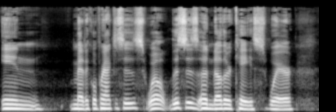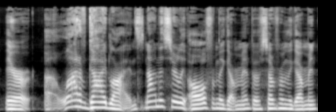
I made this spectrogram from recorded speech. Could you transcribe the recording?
in medical practices? Well, this is another case where there are a lot of guidelines, not necessarily all from the government, but some from the government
